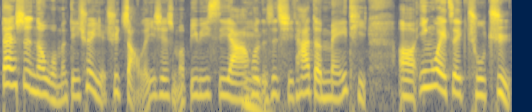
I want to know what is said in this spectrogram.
但是呢，我们的确也去找了一些什么 BBC 啊，嗯、或者是其他的媒体，呃，因为这出剧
